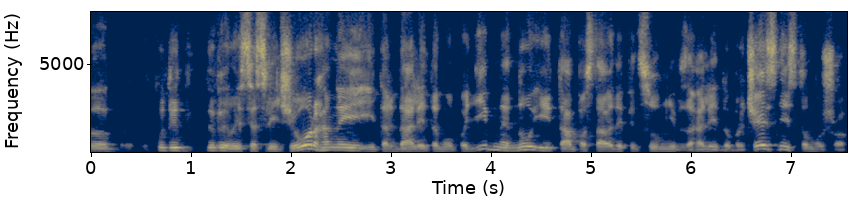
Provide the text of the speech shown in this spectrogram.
е, Куди дивилися слідчі органи і так далі, тому подібне. Ну і там поставити під сумнів взагалі доброчесність, тому що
